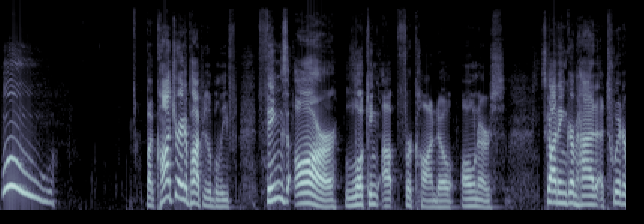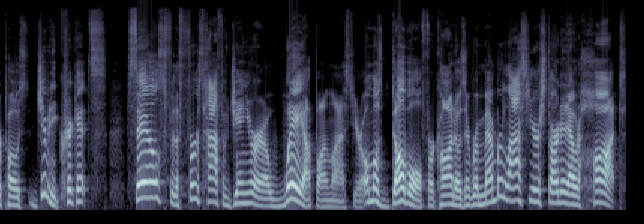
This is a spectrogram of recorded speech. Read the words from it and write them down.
Woo! But contrary to popular belief, things are looking up for condo owners. Scott Ingram had a Twitter post, Jiminy Crickets. Sales for the first half of January are way up on last year, almost double for condos. And remember, last year started out hot.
